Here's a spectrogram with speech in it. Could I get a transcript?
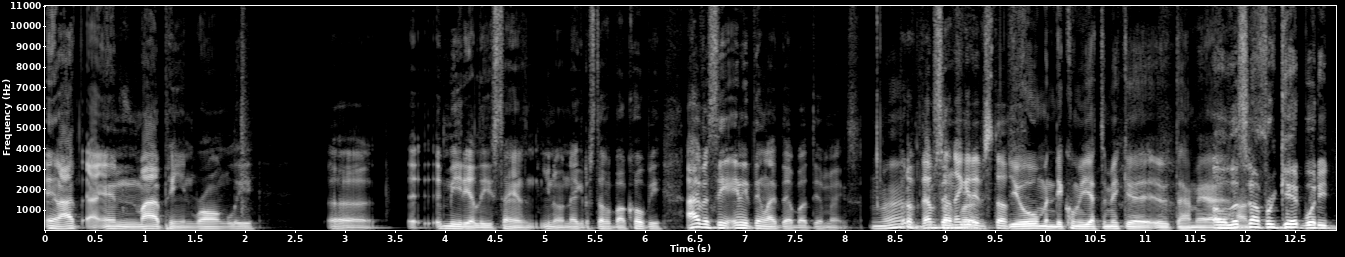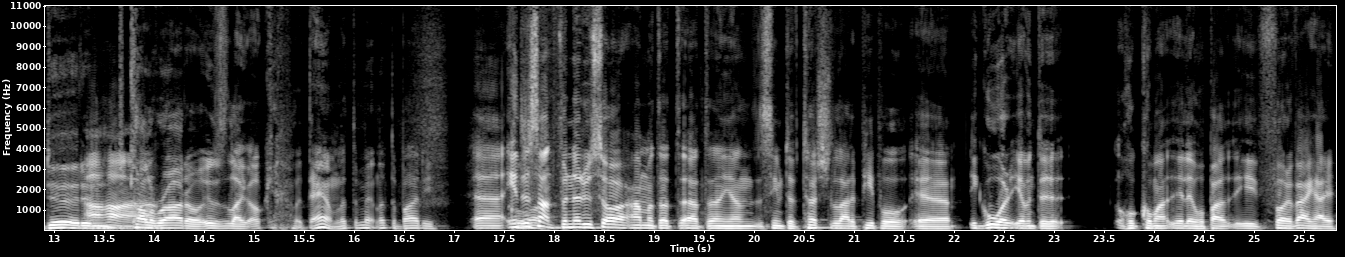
and I, in my opinion, wrongly, uh, immediately saying you know negative stuff about Kobe. I haven't seen anything like that about DMX. Vem sa Except for- negative stuff? Jo, men det kommer jättemycket ut det här med Oh, let's hans- not forget what he did in Aha. Colorado. It was like, okay, but damn, let the man, let the body. Eh, intressant, för när du sa Amat att, att han seemed to have touched a lot of people. eh, igår, jag vill inte komma, eller hoppa i förväg här,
